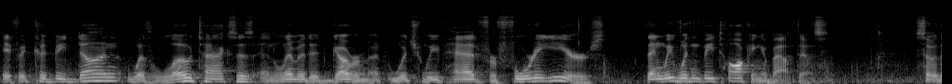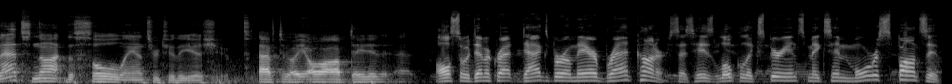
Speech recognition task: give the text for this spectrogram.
if it could be done with low taxes and limited government, which we've had for 40 years, then we wouldn't be talking about this. So that's not the sole answer to the issue. Have to be all updated. Also a Democrat, Dagsboro Mayor Brad Connor says his local experience makes him more responsive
